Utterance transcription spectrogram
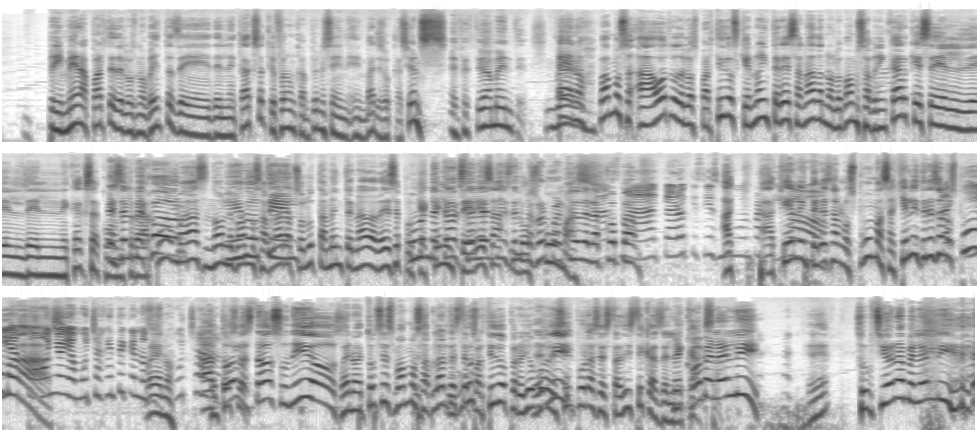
primera parte de los noventas de, del Necaxa que fueron campeones en, en varias ocasiones. Efectivamente. Bueno, vamos a otro de los partidos que no interesa nada, nos los vamos a brincar, que es el, del- del Necaxa contra mejor, Pumas. No le vamos a hablar absolutamente nada de ese porque Pumas a quién le interesa Leslie, es el los mejor Pumas. de la Copa. Mal, claro que sí, es muy ¿A, buen a partido. quién le interesan los Pumas? ¿A quién le interesan los Aquí, a Pumas? Toño y a mucha gente que nos Bueno, escucha. A todos los Estados Unidos. Bueno, entonces vamos a hablar de ¿Te este gusta? partido, pero yo voy a decir puras estadísticas del ¡Me Necaxa. come, Leslie! ¿Eh? ¡Succioname, Leslie!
